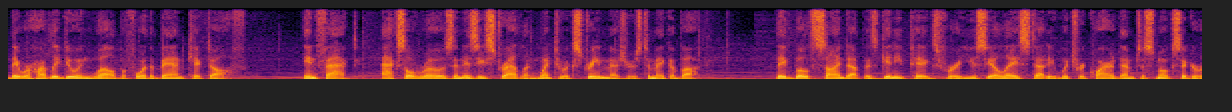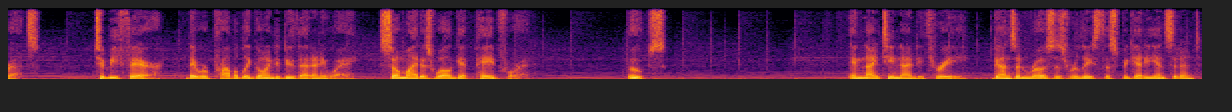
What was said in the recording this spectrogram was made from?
they were hardly doing well before the band kicked off. In fact, Axl Rose and Izzy Stradlin went to extreme measures to make a buck. They both signed up as guinea pigs for a UCLA study which required them to smoke cigarettes. To be fair, they were probably going to do that anyway, so might as well get paid for it. Oops. In 1993, Guns N' Roses released The Spaghetti Incident?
